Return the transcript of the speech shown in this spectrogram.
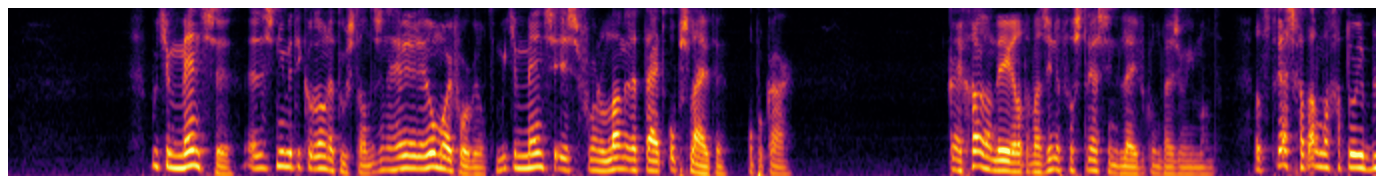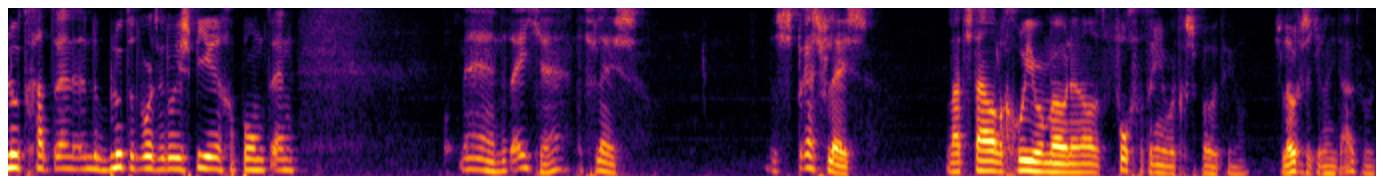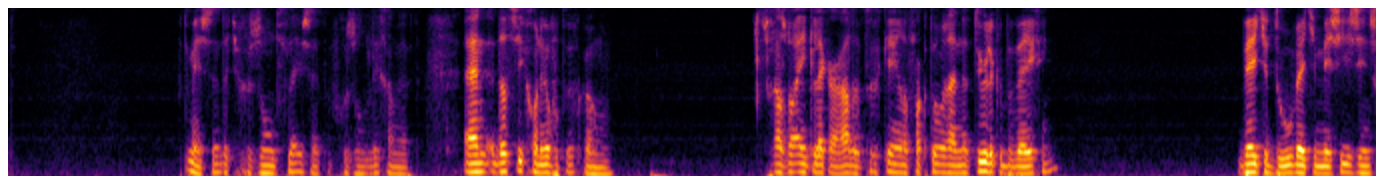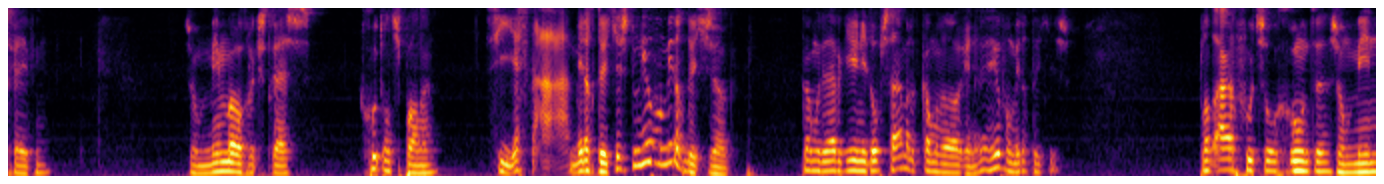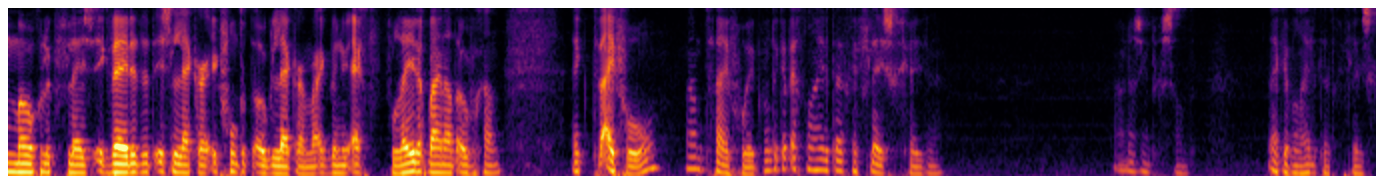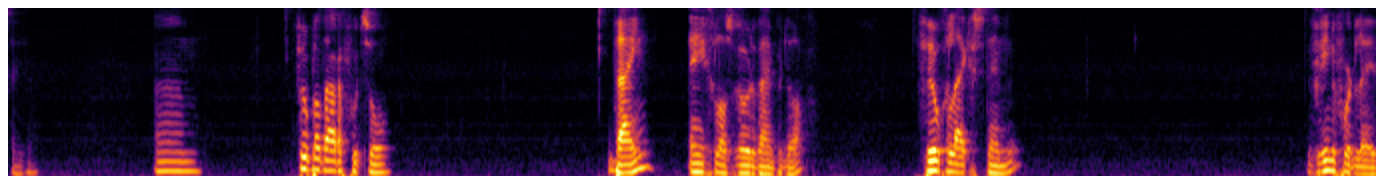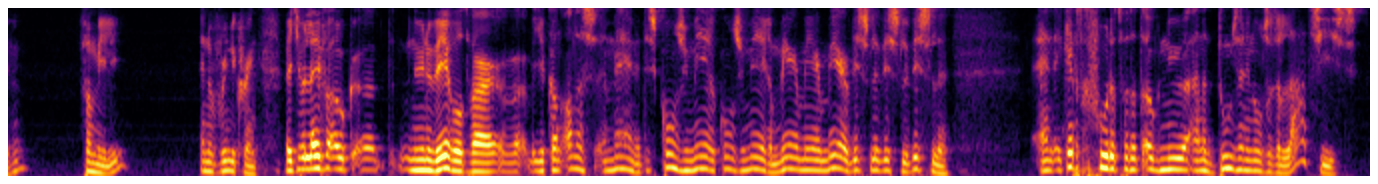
Moet je mensen, het is nu met die coronatoestand, dat is een heel, heel mooi voorbeeld. Moet je mensen eens voor een langere tijd opsluiten op elkaar. Kan je garanderen dat er waanzinnig veel stress in het leven komt bij zo iemand. Dat stress gaat allemaal gaat door je bloed, gaat, en de bloed dat wordt weer door je spieren gepompt en... Man, dat eet je, hè? dat vlees. Dat stressvlees. Laat staan alle groeihormonen en al het vocht wat erin wordt gespoten, joh. Het is logisch dat je dan niet oud wordt. Tenminste, dat je gezond vlees hebt of gezond lichaam hebt. En dat zie ik gewoon heel veel terugkomen. Dus we gaan ze nog één keer lekker halen. De terugkerende factoren zijn natuurlijke beweging. Weet je doel, weet je missie, zinsgeving. Zo min mogelijk stress. Goed ontspannen. Siesta, middagdutjes. Doen heel veel middagdutjes ook. Dat heb ik hier niet op staan, maar dat kan me wel herinneren. Heel veel middagdutjes. Plantaardig voedsel, groenten, zo min mogelijk vlees. Ik weet het, het is lekker. Ik vond het ook lekker, maar ik ben nu echt volledig bijna aan het overgaan. En ik twijfel. Waarom twijfel ik? Want ik heb echt al een hele tijd geen vlees gegeten. Oh, dat is interessant. Nee, ik heb al een hele tijd geen vlees gegeten. Ehm, veel plantaardig voedsel. Wijn. één glas rode wijn per dag. Veel gelijkgestemden. Vrienden voor het leven. Familie. En een vriendenkring. Weet je, we leven ook eh, nu in een wereld waar, je kan alles... eh, man, het is consumeren, consumeren. Meer, meer, meer. Wisselen, wisselen, wisselen. En ik heb het gevoel dat we dat ook nu aan het doen zijn in onze relaties.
